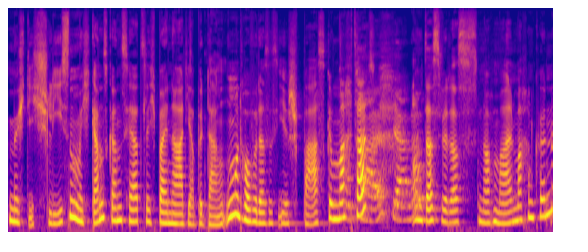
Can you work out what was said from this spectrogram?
möchte ich schließen, mich ganz, ganz herzlich bei Nadja bedanken und hoffe, dass es ihr Spaß gemacht Total, hat gerne. und dass wir das nochmal machen können.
